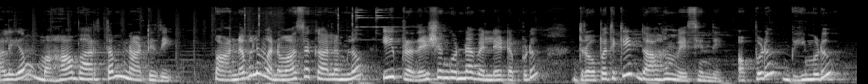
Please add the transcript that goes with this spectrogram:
ఆలయం మహాభారతం నాటిది. పాండవులు వనవాస కాలంలో ఈ ప్రదేశం గుండా వెళ్ళేటప్పుడు ద్రౌపదికి దాహం వేసింది. అప్పుడు భీముడు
